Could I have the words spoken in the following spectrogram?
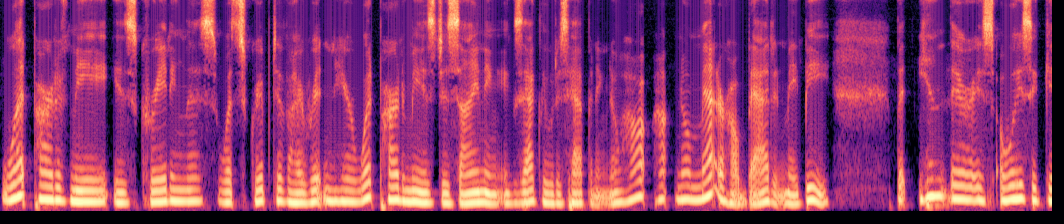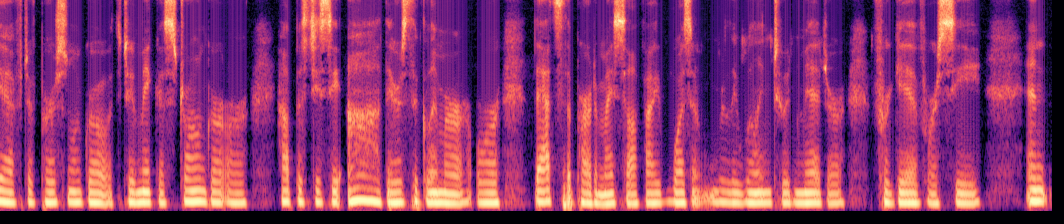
What part of me is creating this? What script have I written here? What part of me is designing exactly what is happening? No, how, how, no matter how bad it may be. But in there is always a gift of personal growth to make us stronger or help us to see, ah, there's the glimmer, or that's the part of myself I wasn't really willing to admit or forgive or see. And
